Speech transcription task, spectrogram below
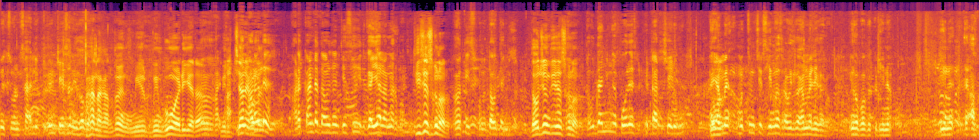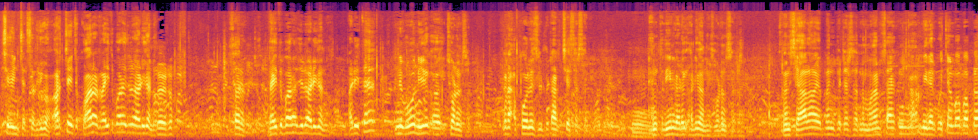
మీకు రెండు సార్లు ఇప్పుడు చేశాను నాకు అర్థమైంది. మీరు మీ భూమి అడిగారా? మీరు ఇచ్చారా? అడగలేదు. అడగంటే దౌర్జన్యం చేసి ఇది గయ్యాలన్నారు బాబు. తీసేసుకున్నారు? ఆ, తీసుకున్నాం దౌర్జన్యం. దౌర్జన్యం తీసేసుకున్నారు? దౌర్జన్యంగా పోలీసులు అరెస్ట్ చేయడం ఎమ్మె ముత్తంశెట్టి శ్రీనివాసరావు ఇదిగో ఎమ్మెల్యే గారు ఇదిగో బాబు ఇక్కడ ఈయన. ఈయన అరెస్ట్ చేయించారు సార్ ఇదిగో అరెస్ట్ చేయించారు. కోరాడు రైతు బారాజులో అడిగాను. సార్ రైతు బారాజులో అడిగాను. అడిగితే నువ్వు నీ చూడండి సార్. ఇక్కడ పోలీసులు పెట్టి అరెస్ట్ చేశారు సార్. ఎంత దీనికి అడిగి అడిగాను చూడండి సార్. నన్ను చాలా ఇబ్బంది పెట్టారు సార్. నా మానసికంగా మీ దగ్గరికి వచ్చాను బాబు అప్పుడు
